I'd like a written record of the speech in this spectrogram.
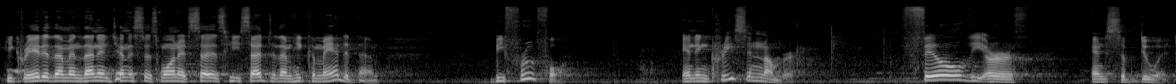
he created them, and then in Genesis 1, it says, He said to them, He commanded them, Be fruitful and increase in number, fill the earth and subdue it.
